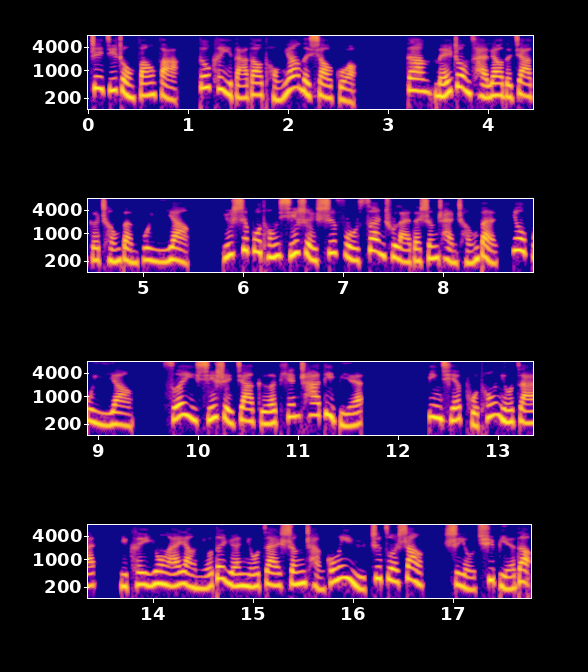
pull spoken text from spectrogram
这几种方法都可以达到同样的效果。但每种材料的价格成本不一样，于是不同洗水师傅算出来的生产成本又不一样，所以洗水价格天差地别，并且普通牛仔与可以用来养牛的原牛在生产工艺与制作上。是有区别的，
